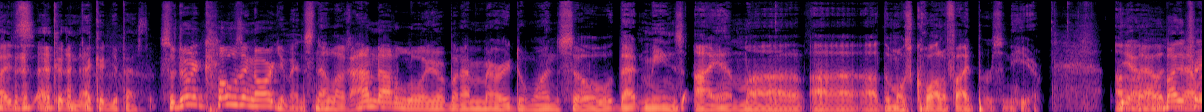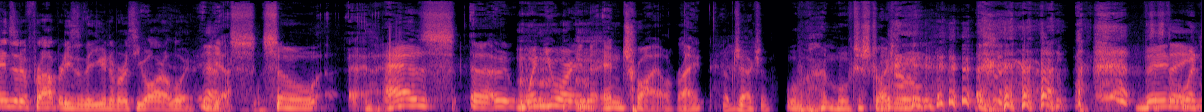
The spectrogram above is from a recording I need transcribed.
I just I couldn't I couldn't get past it. So during closing arguments, now look, I'm not a lawyer, but I'm married to one, so that means I am uh, uh, uh, the most qualified person here. Yeah, valid- by the valid. transitive properties of the universe, you are a lawyer. Yes. So as uh, when you are in in trial, right? Objection. Move to strike room. then when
